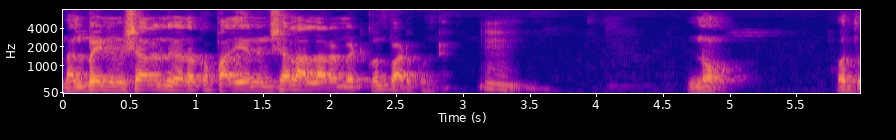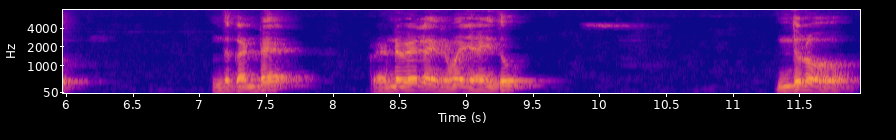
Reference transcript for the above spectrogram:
నలభై నిమిషాలు ఉంది కదా ఒక పదిహేను నిమిషాలు అలారం పెట్టుకొని పడుకుంటా. ఉమ్, నో. వద్దు. ఎందుకంటే రెండు వేల ఇరవై ఐదు ఇందులో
